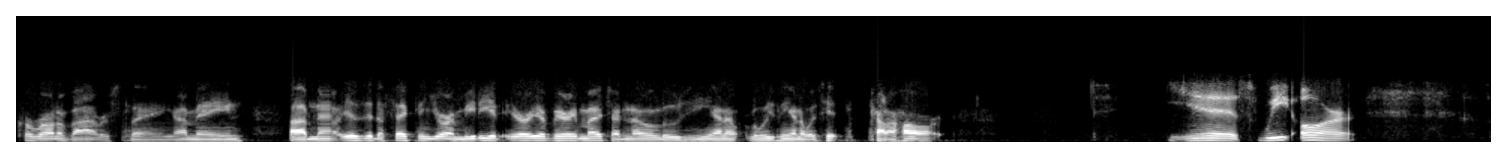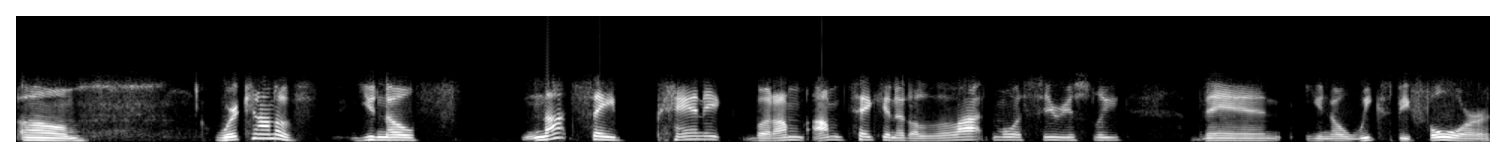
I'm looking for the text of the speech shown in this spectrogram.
coronavirus thing. I mean, um, now is it affecting your immediate area very much? I know Louisiana, Louisiana was hit kind of hard. Yes, we are um, we're kind of, you know, not say panic, but I'm I'm taking it a lot more seriously than you know weeks before.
